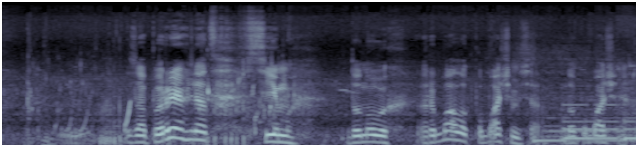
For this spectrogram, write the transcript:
за перегляд. Всім до нових рибалок. Побачимося. До побачення.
